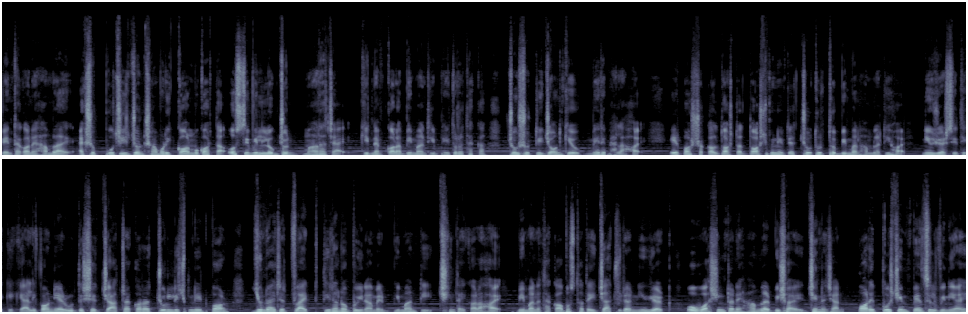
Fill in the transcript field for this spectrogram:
পেন্টাগনে হামলায় একশো পঁচিশ জন সামরিক কর্মকর্তা ও সিভিল লোকজন মারা যায়। কিডন্যাপ করা বিমানটির ভেতরে থাকা চৌষট্টি জনকেও মেরে ফেলা হয়। এরপর সকাল দশটা দশ মিনিটে চতুর্থ বিমান হামলাটি হয়। নিউ জার্সি থেকে ক্যালিফোর্নিয়ার উদ্দেশ্যে যাত্রা করার চল্লিশ মিনিট পর ইউনাইটেড ফ্লাইট তিরানব্বই নামের বিমানটি ছিনতাই করা হয়। বিমানে থাকা অবস্থাতেই যাত্রীরা নিউ ইয়র্ক ও ওয়াশিংটনে হামলার বিষয়ে জেনে যান। পরে পশ্চিম পেন্সিলভেনিয়ায়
